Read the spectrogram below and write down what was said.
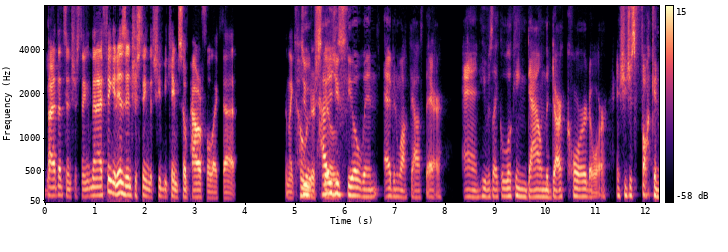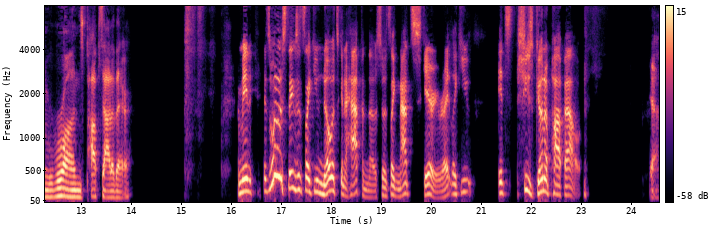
Yeah. All right, that's interesting. Then I think it is interesting that she became so powerful like that, and like honed her Dude, skills. how did you feel when eben walked out there and he was like looking down the dark corridor and she just fucking runs pops out of there I mean, it's one of those things. It's like you know it's gonna happen though, so it's like not scary, right? Like you, it's she's gonna pop out. yeah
